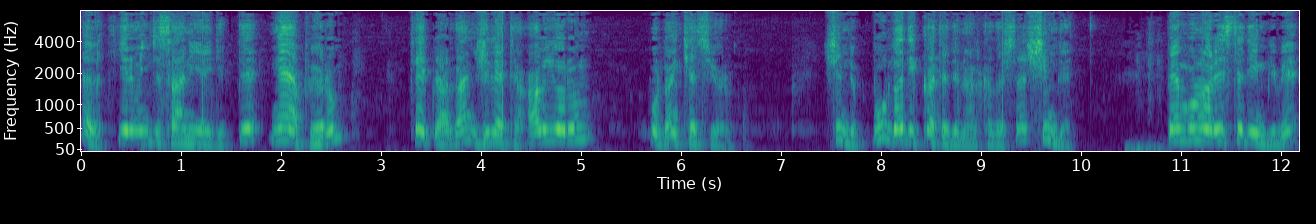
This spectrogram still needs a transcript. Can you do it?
Evet 20. saniyeye gitti. Ne yapıyorum? Tekrardan jilete alıyorum. Buradan kesiyorum. Şimdi burada dikkat edin arkadaşlar. Şimdi ben bunları istediğim gibi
